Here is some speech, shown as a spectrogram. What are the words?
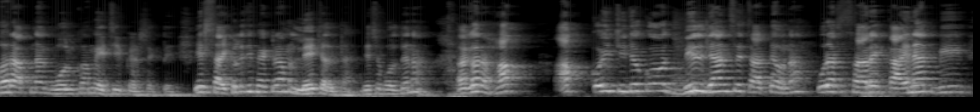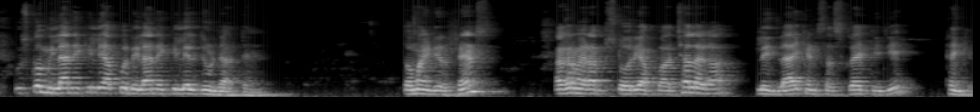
और अपना गोल को हम अचीव कर सकते हैं। ये साइकोलॉजी फैक्टर हम ले चलता है, जैसे बोलते हैं ना, अगर आप आप कोई चीज़ों को दिल जान से चाहते हो ना, पूरा सारे कायनात भी उसको मिलाने के लिए, आपको दिलाने के लिए जुड़ जाते हैं। तो माय डियर फ्रेंड्स अगर मेरा स्टोरी आपको अच्छा लगा प्लीज़ लाइक एंड सब्सक्राइब कीजिए। Thank you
